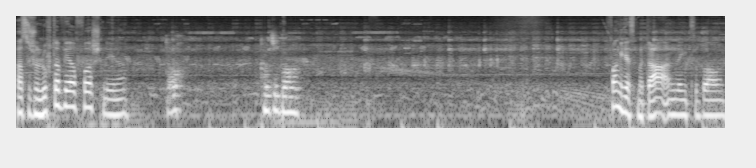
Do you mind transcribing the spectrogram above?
Hast du schon Luftabwehr erforscht? Nee, ne? Doch. Kannst du bauen. Fange ich erstmal da an, wegen zu bauen.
